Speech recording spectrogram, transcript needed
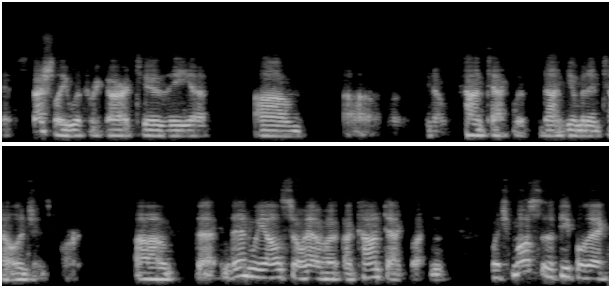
especially with regard to the uh, um, you know contact with non-human intelligence part. Um, that, then we also have a, a, contact button, which most of the people that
